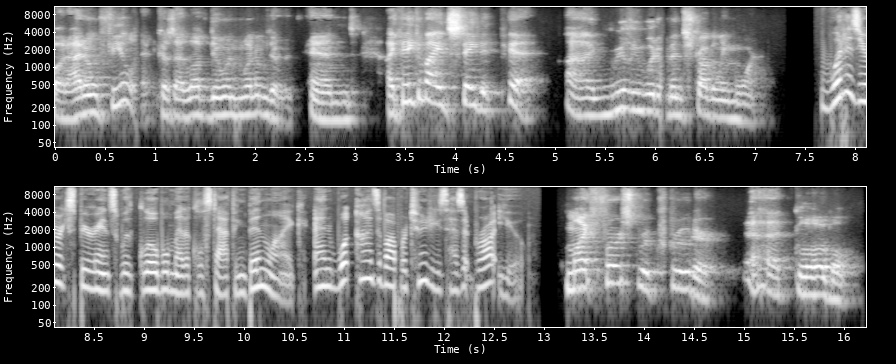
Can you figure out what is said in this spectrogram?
but I don't feel it because I love doing what I'm doing. And I think if I had stayed at Pitt, I really would have been struggling more. What has your experience with global medical staffing been like, and what kinds of opportunities has it brought you? My first recruiter at Global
